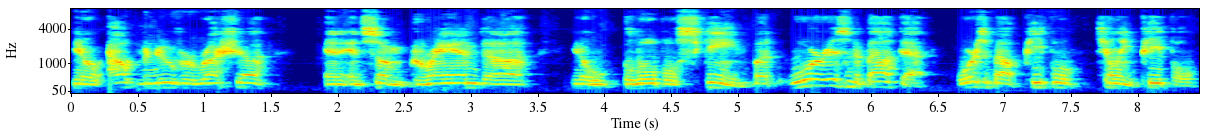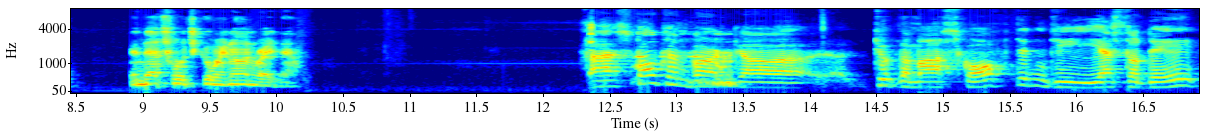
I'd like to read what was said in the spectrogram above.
you know outmaneuver Russia in, in some grand uh, you know global scheme. But war isn't about that. War is about people killing people, and that's what's going on right now. Uh, Stoltenberg uh, took the mask off, didn't he, yesterday?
